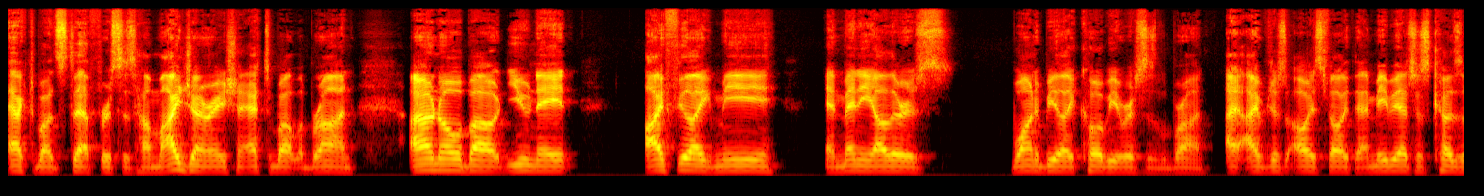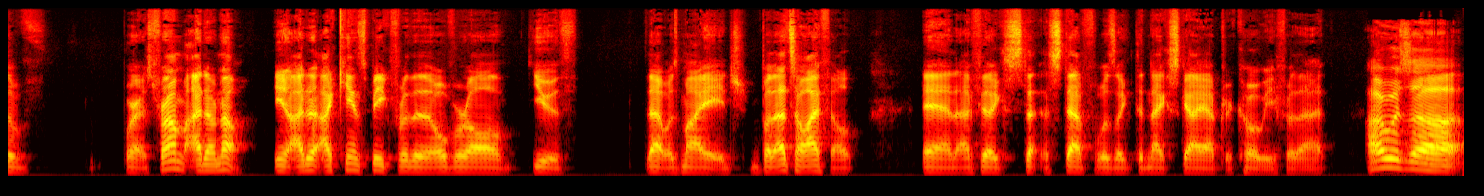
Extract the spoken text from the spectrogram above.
act about Steph versus how my generation act about LeBron. I don't know about you, Nate. I feel like me and many others want to be like Kobe versus LeBron. I, have just always felt like that. Maybe that's just because of where I was from. I don't know. You know, I, I can't speak for the overall youth that was my age, but that's how I felt. And I feel like Steph was like the next guy after Kobe for that. I was uh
